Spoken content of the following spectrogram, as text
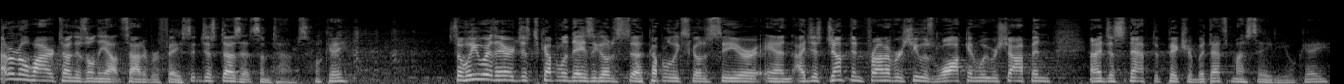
I don't know why her tongue is on the outside of her face. It just does that sometimes, okay? So we were there just a couple of days ago, to, a couple of weeks ago to see her, and I just jumped in front of her. She was walking, we were shopping, and I just snapped a picture. But that's my Sadie, okay?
